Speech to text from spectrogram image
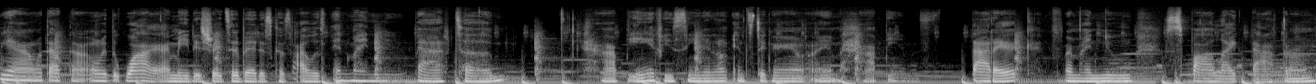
yeah, without that, with why I made it straight to the bed is because I was in my new bathtub. Happy. If you've seen it on Instagram, I am happy. I'm ecstatic for my new spa-like bathroom.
